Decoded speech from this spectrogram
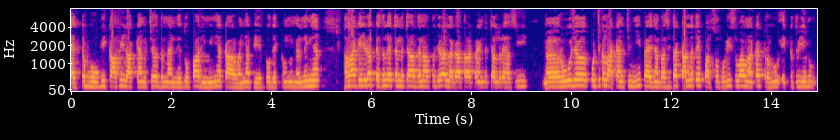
ਐਕਟਿਵ ਹੋਊਗੀ, ਕਾਫੀ ਇਲਾਕਿਆਂ ਵਿੱਚ ਦਰਮਿਆਨੇ ਤੋਂ ਭਾਰੀ ਮੀਂਹ ਦੀਆਂ ਕਾਰਵਾਈਆਂ ਫੇਰ ਤੋਂ ਦੇਖਣ ਨੂੰ ਮਿਲਣਗੀਆਂ। ਹਾਲਾਂਕਿ ਜਿਹੜਾ ਪਿਛਲੇ 3-4 ਦਿਨਾਂ ਤੋਂ ਜਿਹੜਾ ਲਗਾਤਾਰ ਟ੍ਰੈਂਡ ਚੱਲ ਰਿਹਾ ਸੀ, ਅਹ ਰੋਜ਼ ਕੁਝ ਕੁ ਇਲਾਕਿਆਂ ਵਿੱਚ ਮੀਂਹ ਪੈ ਜਾਂਦਾ ਸੀ ਤਾਂ ਕੱਲ ਤੇ ਪਰਸੋਂ ਥੋੜੀ ਸੰਭਾਵਨਾ ਘੱਟ ਰਹੂ 1 ਤਰੀਕ ਨੂੰ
